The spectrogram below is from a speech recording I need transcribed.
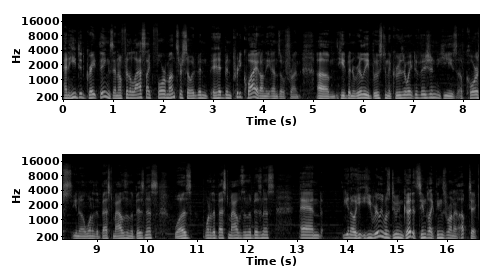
and he did great things. And for the last like four months or so, it had been it had been pretty quiet on the Enzo front. Um, he'd been really boosting the cruiserweight division. He's of course you know one of the best mouths in the business. Was one of the best mouths in the business, and you know, he, he really was doing good. It seemed like things were on an uptick.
